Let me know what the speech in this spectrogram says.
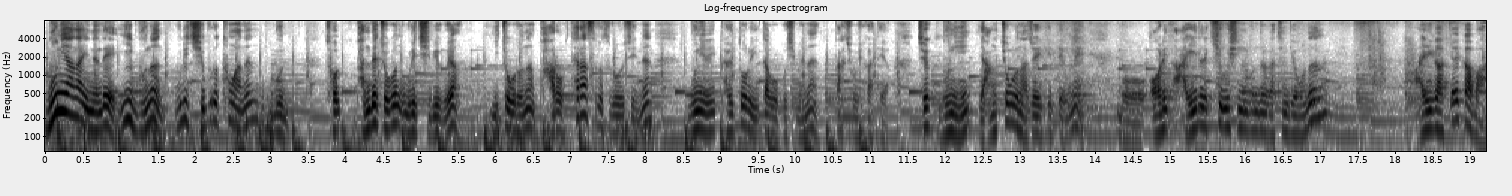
문이 하나 있는데 이 문은 우리 집으로 통하는 문. 저 반대쪽은 우리 집이고요. 이쪽으로는 바로 테라스로 들어올 수 있는 문이 별도로 있다고 보시면은 딱 좋으실 것 같아요. 즉 문이 양쪽으로 나져 있기 때문에 뭐 어린 아이를 키우시는 분들 같은 경우는 아이가 깰까봐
